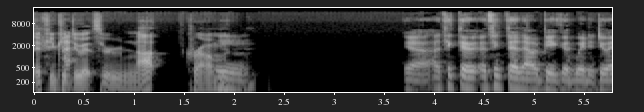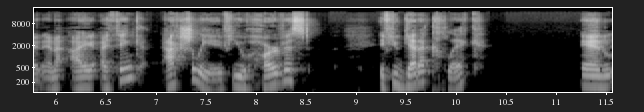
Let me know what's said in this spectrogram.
if you could do it through not chrome mm. yeah i think that i think that that would be a good way to do it and i i think actually if you harvest if you get a click and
